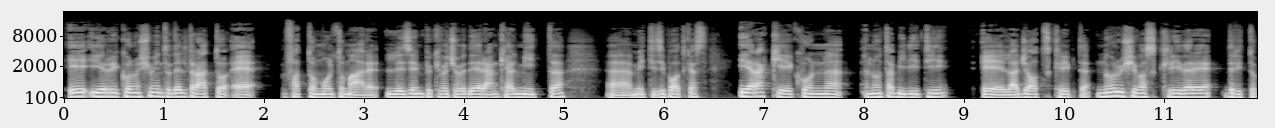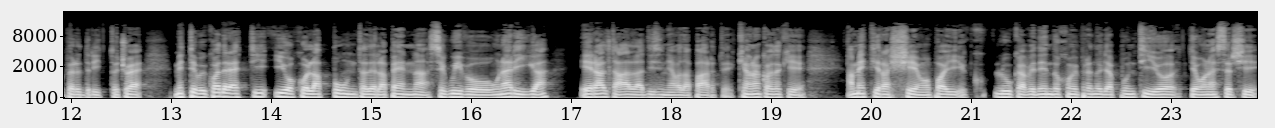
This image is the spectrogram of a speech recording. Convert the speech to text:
e il riconoscimento del tratto è fatto molto male. L'esempio che faccio vedere anche al Meet, uh, Meet Easy Podcast, era che con Notability e la JotScript non riuscivo a scrivere dritto per dritto, cioè mettevo i quadretti, io con la punta della penna seguivo una riga e in realtà la disegnavo da parte, che è una cosa che a me tira scemo. Poi Luca, vedendo come prendo gli appunti io, devono esserci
